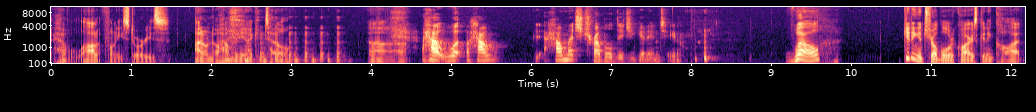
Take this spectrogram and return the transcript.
have a lot of funny stories. I don't know how many I can tell. Uh, how what how how much trouble did you get into? well, getting in trouble requires getting caught.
